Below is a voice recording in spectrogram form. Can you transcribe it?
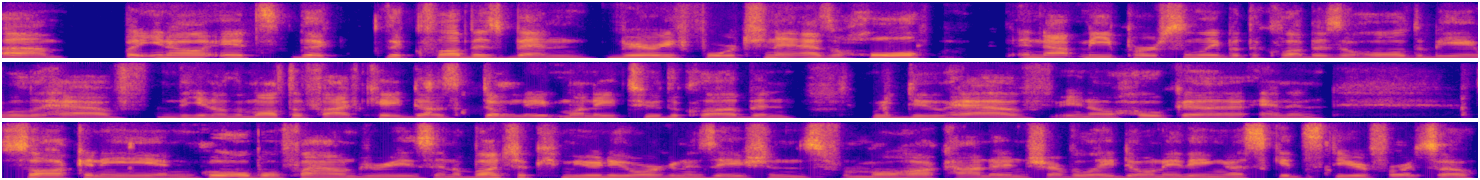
Um, but you know, it's the the club has been very fortunate as a whole and not me personally, but the club as a whole to be able to have, you know, the Malta 5K does donate money to the club. And we do have, you know, Hoka and in Saucony and Global Foundries and a bunch of community organizations from Mohawk Honda and Chevrolet donating a skid steer for it. So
